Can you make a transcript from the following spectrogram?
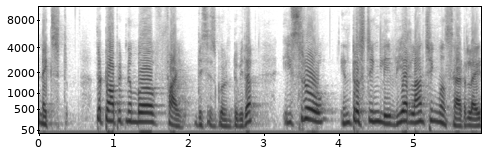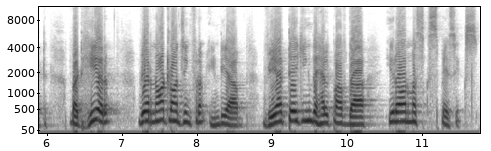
Next, the topic number five. This is going to be the ISRO. Interestingly, we are launching one satellite, but here we are not launching from India. We are taking the help of the Elon Musk SpaceX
